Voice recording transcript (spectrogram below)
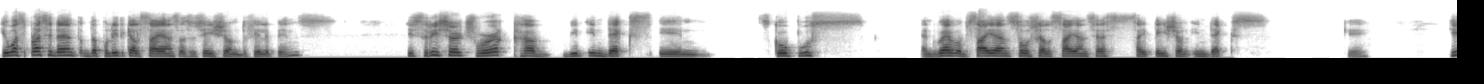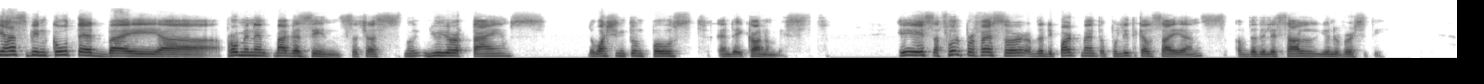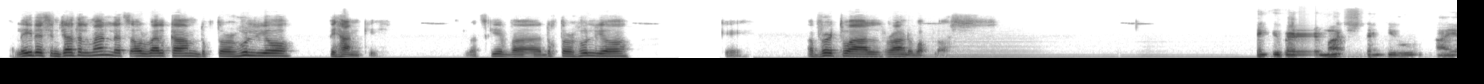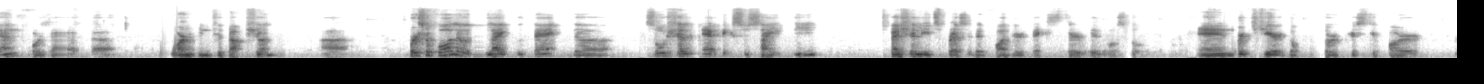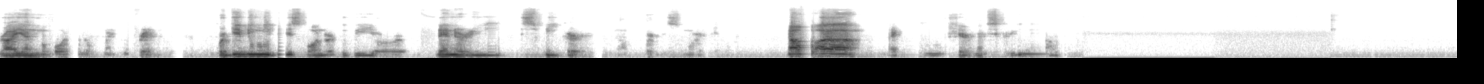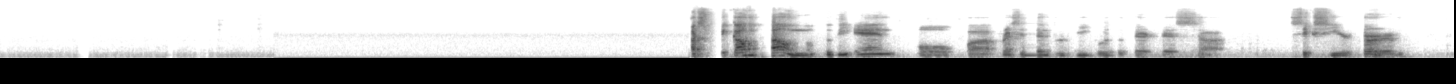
He was president of the Political Science Association of the Philippines. His research work have been indexed in Scopus, and Web of Science Social Sciences Citation Index. Okay. He has been quoted by uh, prominent magazines such as New York Times, The Washington Post, and The Economist. He is a full professor of the Department of Political Science of the De La Salle University. Ladies and gentlemen, let's all welcome Dr. Julio Teehankee. Let's give uh, Dr. Julio okay, a virtual round of applause. Thank you very much. Thank you, Ian, for that uh, warm introduction. Uh, first of all, I would like to thank the Social Ethics Society, especially its president, Father Dexter Veloso, and our chair, Dr. Christopher Ryan Mabolo, my good friend, for giving me this honor to be your plenary speaker for this morning. Now, uh, to share my screen now. As we count down no, to the end of uh, President Rodrigo Duterte's uh, six-year term,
